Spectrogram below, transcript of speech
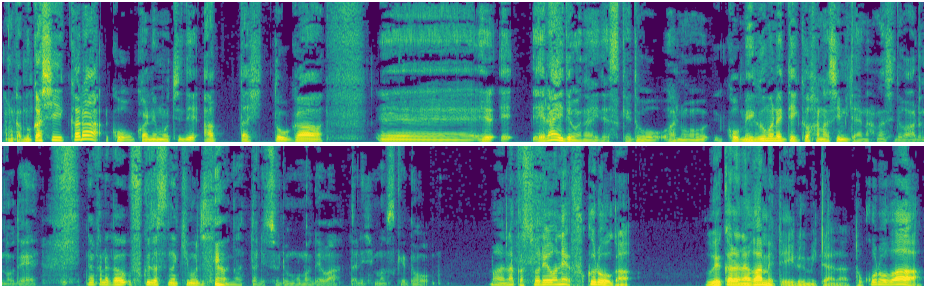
なんか昔から、こう、お金持ちであった人が、えーえ、え、偉いではないですけど、あの、こう、恵まれていく話みたいな話ではあるので、なかなか複雑な気持ちにはなったりするものではあったりしますけど、まあなんかそれをね、フクロウが上から眺めているみたいなところは、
